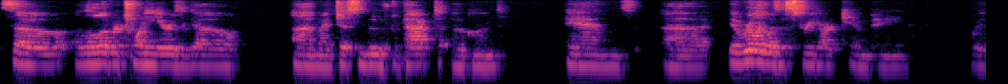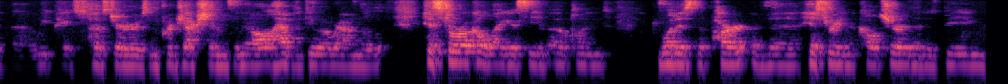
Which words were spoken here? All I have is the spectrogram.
So a little over 20 years ago, um, I just moved back to Oakland, and uh, it really was a street art campaign with uh, wheat paste posters and projections, and it all had to do around the historical legacy of Oakland. What is the part of the history and the culture that is being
